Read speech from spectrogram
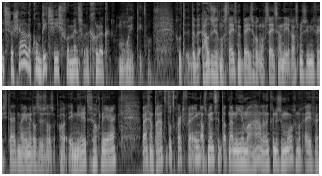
sociale condities voor menselijk geluk. Mooie titel. Goed, daar houdt u zich nog steeds mee bezig. Ook nog steeds aan de Erasmus Universiteit. Maar inmiddels dus als emeritus hoogleraar. Wij gaan praten tot kwart voor één. Als mensen dat nou niet helemaal halen... dan kunnen ze morgen nog even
